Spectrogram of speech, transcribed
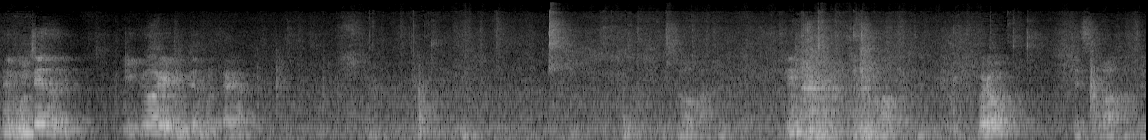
근데 문제는 이거의 문제는 뭘까요? 개수와 같을 때, 응? 개수와 같을 때, 뭐라고? 개수와 같을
